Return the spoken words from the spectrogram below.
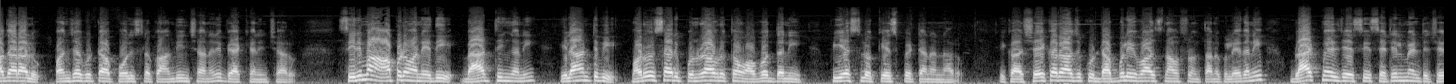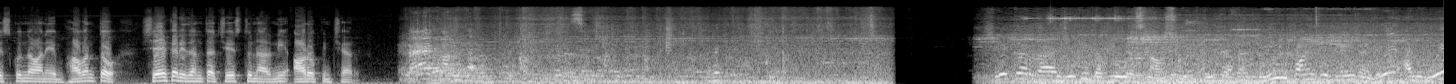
ఆధారాలు పంజాగుట్ట పోలీసులకు అందించానని వ్యాఖ్యానించారు. సినిమా ఆపడం అనేది బ్యాడ్ థింగ్ అని ఇలాంటివి మరోసారి పునరావృతం అవ్వొద్దని పిఎస్లో కేసు పెట్టానన్నారు. ఇక శేఖర్ రాజుకు డబ్బులు ఇవ్వాల్సిన అవసరం తనకు లేదని బ్లాక్మెయిల్ చేసి సెటిల్మెంట్ చేసుకుందాం అనే భావంతో శేఖర్ ఇదంతా చేస్తున్నారని ఆరోపించారు. శేఖర్ రాజుకి డబ్బులు ఇవ్వాల్సిన అవసరం మెయిన్ పాయింట్ ఇప్పుడు ఏంటంటే అది ఏ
